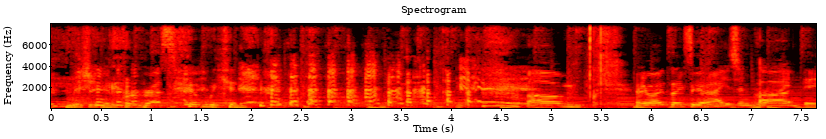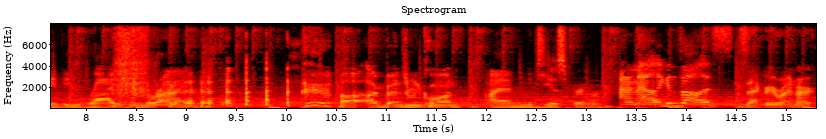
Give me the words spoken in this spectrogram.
Michigan Progressive. We can. um. Anyway, thanks again. Rise and grind, baby. Rise and grind. Uh, I'm Benjamin Klon. I am Matthias Brimmer. I'm Allie Gonzalez. Zachary Reinhardt.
